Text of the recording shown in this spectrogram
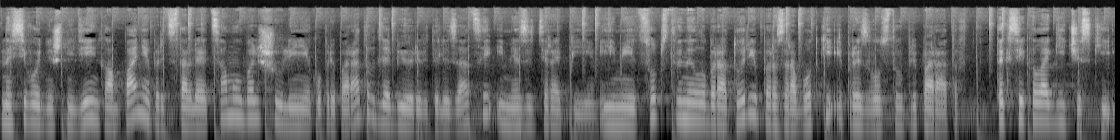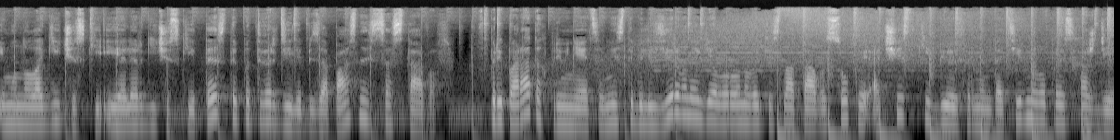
На сегодняшний день компания представляет самую большую линейку препаратов для биоревитализации и мезотерапии и имеет собственные лаборатории по разработке и производству препаратов. Токсикологические, иммунологические и аллергические тесты подтвердили безопасность составов. В препаратах применяется нестабилизированная гиалуроновая кислота высокой очистки биоферментативного происхождения.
